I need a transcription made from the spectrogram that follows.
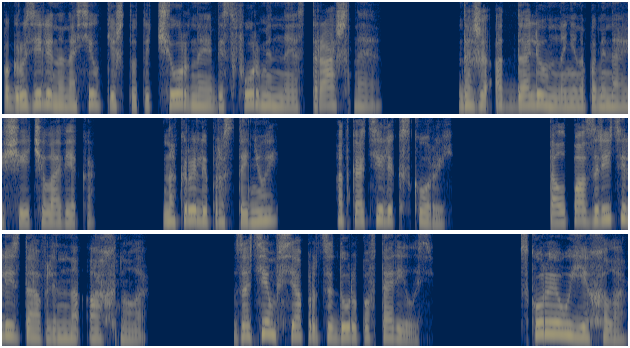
погрузили на носилки что-то черное, бесформенное, страшное, даже отдаленно не напоминающее человека. Накрыли простыней, откатили к скорой. Толпа зрителей сдавленно ахнула. Затем вся процедура повторилась. Скорая уехала.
